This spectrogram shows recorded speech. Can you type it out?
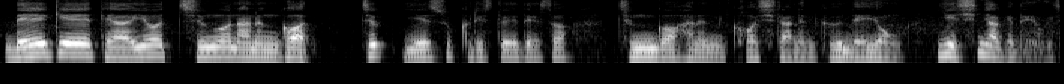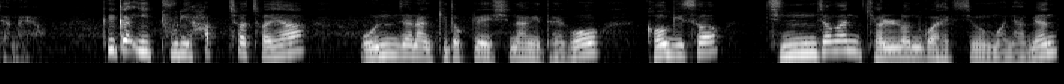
내게 대하여 증언하는 것, 즉 예수 그리스도에 대해서 증거하는 것이라는 그 내용, 이게 신약의 내용이잖아요. 그러니까 이 둘이 합쳐져야 온전한 기독교의 신앙이 되고 거기서 진정한 결론과 핵심은 뭐냐면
